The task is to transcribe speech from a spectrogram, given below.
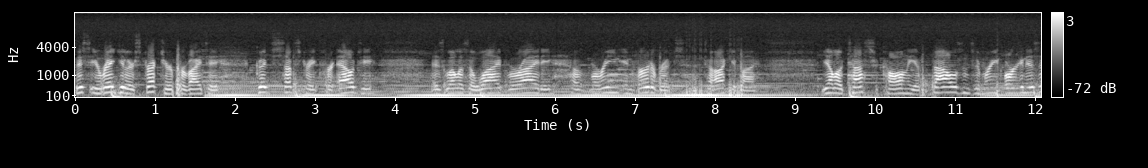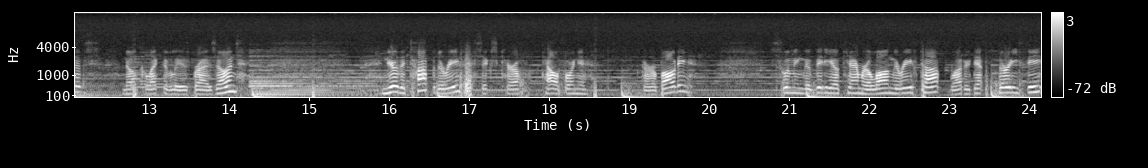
This irregular structure provides a good substrate for algae as well as a wide variety of marine invertebrates to occupy. Yellow tufts, a colony of thousands of marine organisms known collectively as bryozoans. Near the top of the reef, six California Garibaldi. Swimming the video camera along the reef top, water depth 30 feet.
